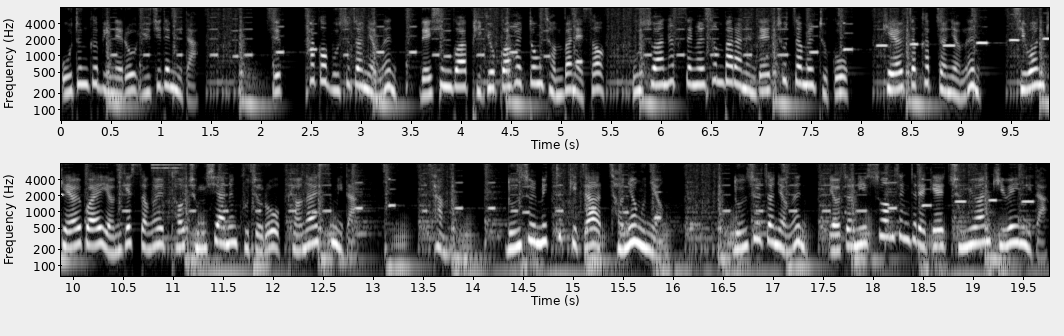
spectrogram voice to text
5등급 이내로 유지됩니다. 즉, 학업 우수 전형은 내신과 비교과 활동 전반에서 우수한 학생을 선발하는 데 초점을 두고 계열적 합 전형은 지원 계열과의 연계성을 더 중시하는 구조로 변화했습니다. 3. 논술 및 특기자 전형 운영. 논술 전형은 여전히 수험생들에게 중요한 기회입니다.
